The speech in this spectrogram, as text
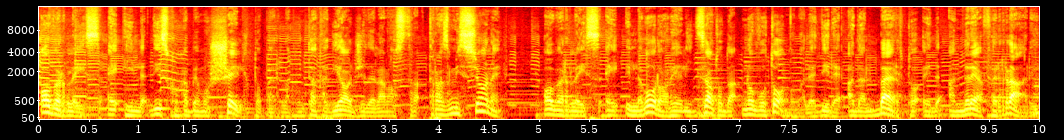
Overlays è il disco che abbiamo scelto per la puntata di oggi della nostra trasmissione. Overlays è il lavoro realizzato da Novotono, vale a dire ad Alberto ed Andrea Ferrari,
